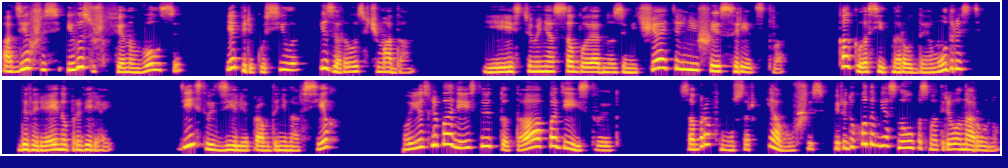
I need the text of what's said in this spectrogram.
Одевшись и высушив феном волосы, я перекусила и зарылась в чемодан. Есть у меня с собой одно замечательнейшее средство. Как гласит народная мудрость, доверяй, но проверяй. Действует зелье, правда, не на всех, но если подействует, то так подействует. Собрав мусор и обувшись, перед уходом я снова посмотрела на руну.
